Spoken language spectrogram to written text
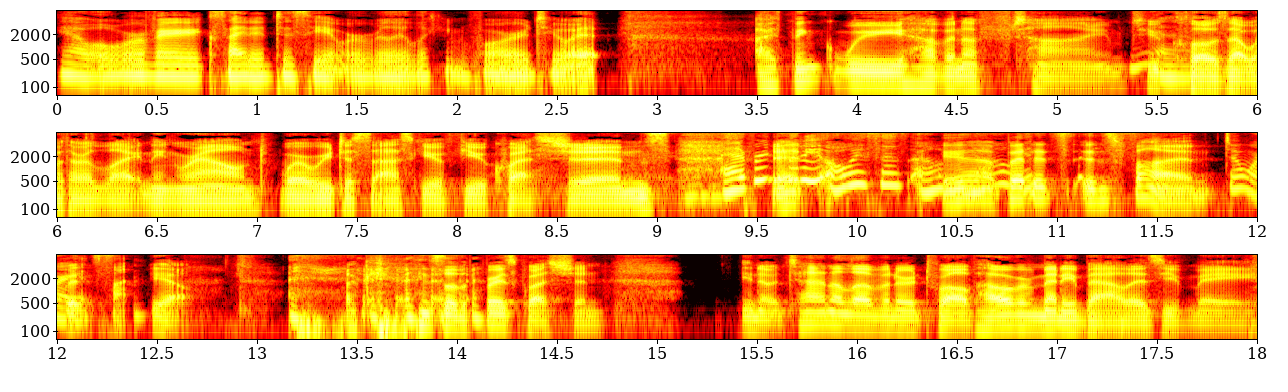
yeah. Well, we're very excited to see it. We're really looking forward to it. I think we have enough time to yeah. close out with our lightning round, where we just ask you a few questions. Everybody it, always says, "Oh, yeah," no, but it's, it's, it's fun. Don't worry, but, it's fun. Yeah. Okay. so the first question: you know, 10, 11, or 12, however many ballets you've made,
